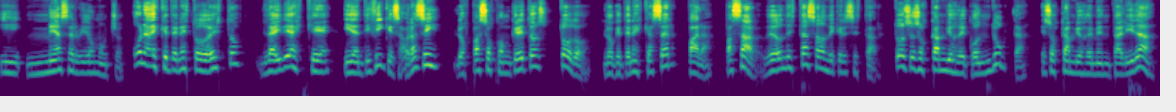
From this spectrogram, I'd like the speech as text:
y me ha servido mucho. Una vez que tenés todo esto, la idea es que identifiques ahora sí los pasos concretos, todo lo que tenés que hacer para pasar de donde estás a donde querés estar. Todos esos cambios de conducta, esos cambios de mentalidad,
